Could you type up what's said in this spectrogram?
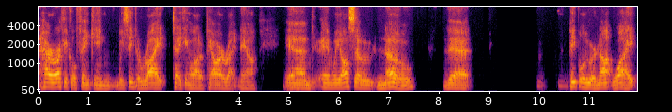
hierarchical thinking, we see the right taking a lot of power right now. Yeah. And, and we also know that people who are not white.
